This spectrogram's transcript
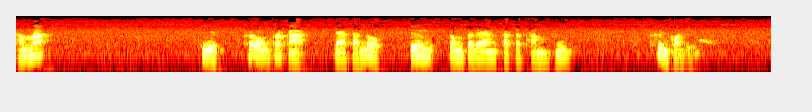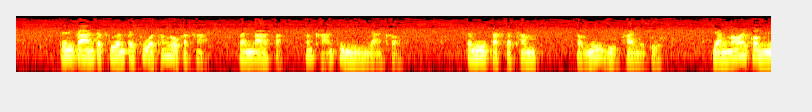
ธรรมะ ที่พระองค์ประกาศแก่สัตว์โลก จึงทรงแสดงสัจธรรมนี้ขึ้นก่อนอื่น เป็นการกระเทือนไปทั่วทั้งโลกธาตุบรรดาสัตว์ทั้งขานที่มีวิญญาณเขาจะมีสัจธรรมเหล่านี้อยู่ภายในตัว อย่างน้อยก็มี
